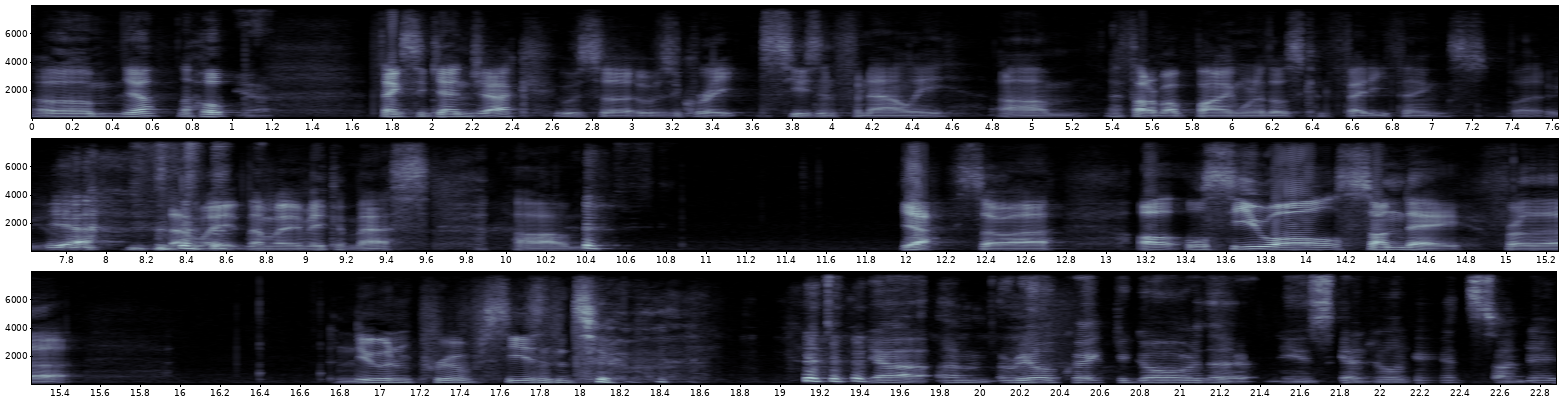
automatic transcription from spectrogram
Um, yeah. I hope. Yeah. Thanks again, Jack. It was a it was a great season finale. Um, I thought about buying one of those confetti things, but you know, Yeah. that might that might make a mess. Um, yeah, so uh, I'll we'll see you all Sunday for the new and improved season two. yeah, um, real quick to go over the news schedule again. Sunday,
